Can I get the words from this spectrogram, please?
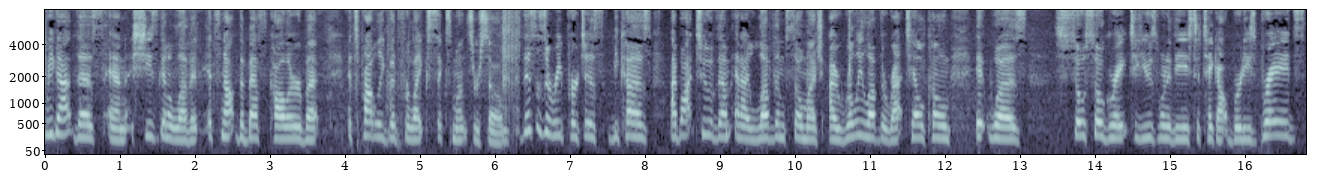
we got this and she's gonna love it. It's not the best collar, but it's probably good for like six months or so. This is a repurchase because I bought two of them and I love them so much. I really love the rat tail comb. It was so, so great to use one of these to take out Birdie's braids.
